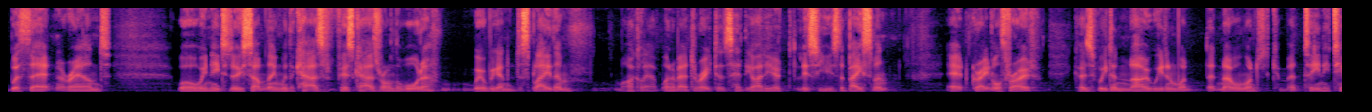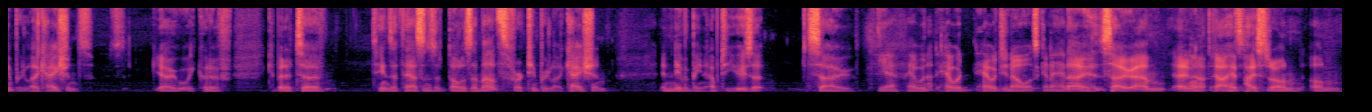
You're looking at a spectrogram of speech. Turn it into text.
with that around. Well, we need to do something when the cars. First cars are on the water. Where are we going to display them? Michael, one of our directors, had the idea. Let's use the basement at Great North Road because we didn't know. We didn't want that. No one wanted to commit to any temporary locations. You know, we could have committed to tens of thousands of dollars a month for a temporary location and never been able to use it. So yeah, how would how would how would you know what's going to happen? No, so um, and I have posted on on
